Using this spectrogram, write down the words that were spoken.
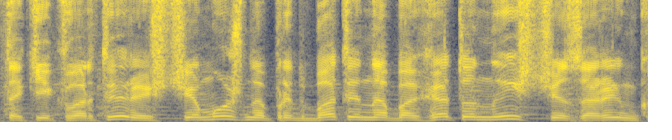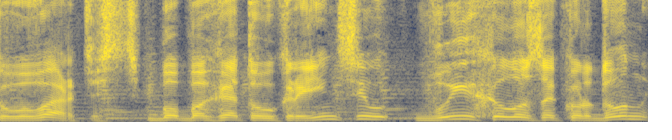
Такі квартири ще можна придбати набагато нижче за ринкову вартість, бо багато українців виїхало за кордон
